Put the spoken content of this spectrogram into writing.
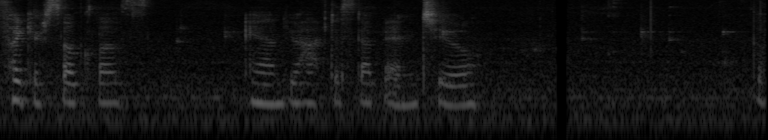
it's like you're so close and you have to step into the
